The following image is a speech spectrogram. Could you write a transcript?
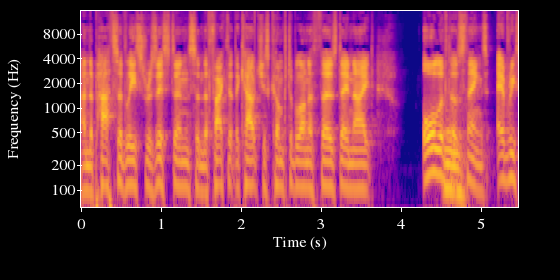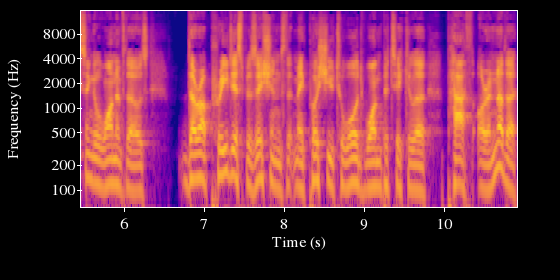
and the paths of least resistance and the fact that the couch is comfortable on a Thursday night, all of hmm. those things, every single one of those, there are predispositions that may push you toward one particular path or another,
